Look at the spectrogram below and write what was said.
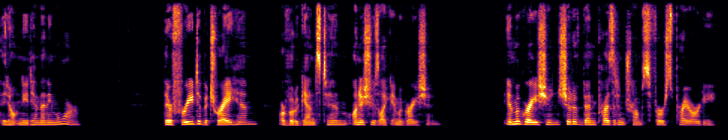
they don't need him anymore. They're free to betray him or vote against him on issues like immigration. Immigration should have been President Trump's first priority,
